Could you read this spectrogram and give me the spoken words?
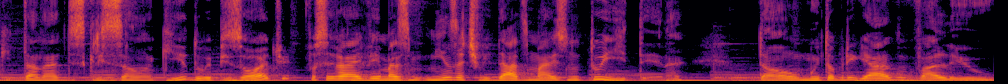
que tá na descrição aqui do episódio, você vai ver mais minhas atividades mais no Twitter, né? Então, muito obrigado, valeu!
